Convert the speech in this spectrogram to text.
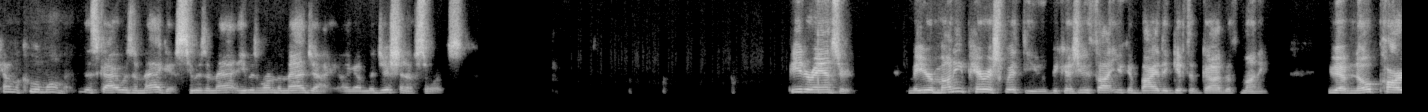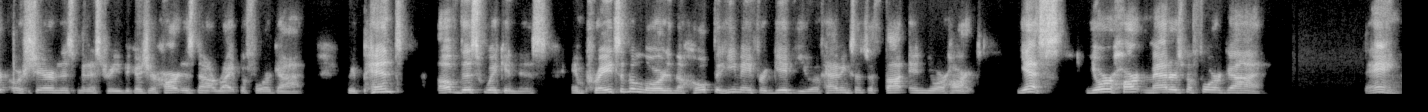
Kind of a cool moment. This guy was a magus. He was a ma- he was one of the magi, like a magician of sorts. Peter answered, May your money perish with you because you thought you could buy the gift of God with money. You have no part or share in this ministry because your heart is not right before God. Repent of this wickedness and pray to the Lord in the hope that he may forgive you of having such a thought in your heart. Yes, your heart matters before God. Dang.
